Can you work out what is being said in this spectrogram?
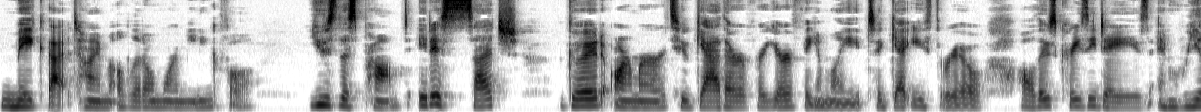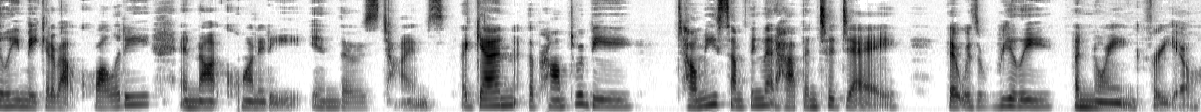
make that time a little more meaningful, use this prompt. It is such good armor to gather for your family to get you through all those crazy days and really make it about quality and not quantity in those times. Again, the prompt would be tell me something that happened today that was really annoying for you.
